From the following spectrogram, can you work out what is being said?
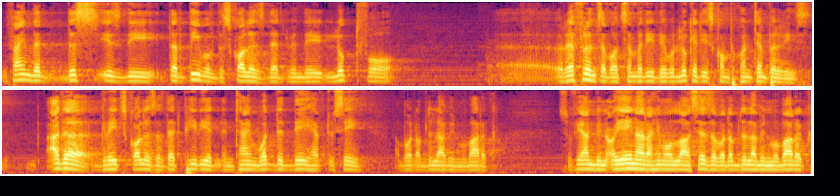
we find that this is the tartib of the scholars that when they looked for uh, reference about somebody, they would look at his contemporaries other great scholars of that period and time, what did they have to say about Abdullah bin Mubarak? Sufyan bin Uyayna rahimahullah says about Abdullah bin Mubarak,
